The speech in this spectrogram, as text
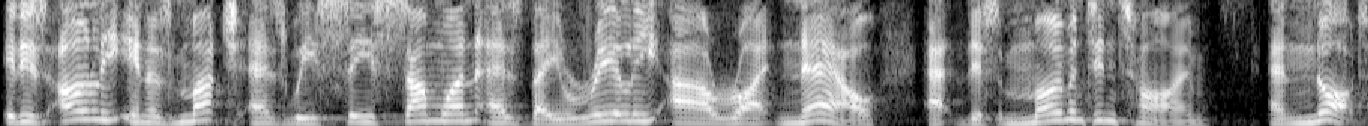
It is only in as much as we see someone as they really are right now at this moment in time and not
